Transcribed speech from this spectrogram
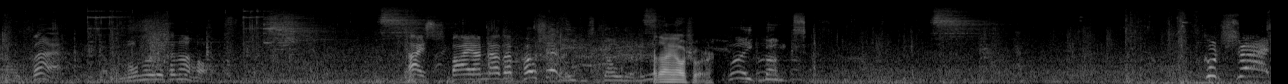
Now that is a monolith and a half I spy another potion! Ladies golden 拿当药水。 plague monks. Good shot,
